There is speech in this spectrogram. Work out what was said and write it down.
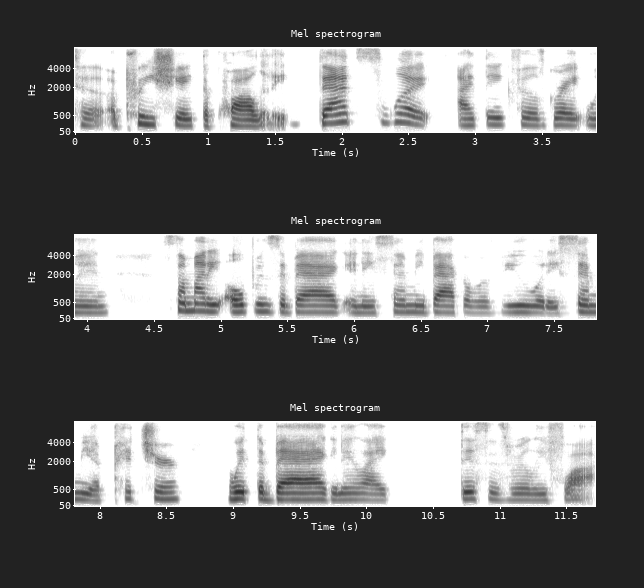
to appreciate the quality. That's what I think feels great when somebody opens the bag and they send me back a review or they send me a picture with the bag and they're like, this is really fly.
